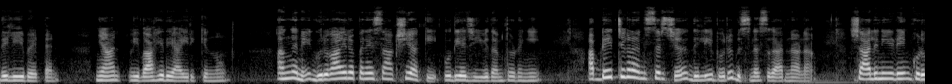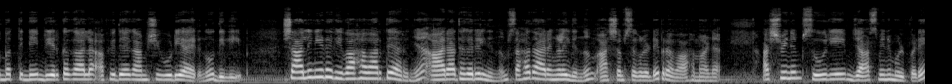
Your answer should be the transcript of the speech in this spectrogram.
ദിലീപേട്ടൻ. ഞാൻ വിവാഹിതയായിരിക്കുന്നു. അങ്ങനെ ഗുരുവായൂരപ്പനെ സാക്ഷിയാക്കി പുതിയ ജീവിതം തുടങ്ങി. അപ്ഡേറ്റുകൾ അനുസരിച്ച് ദിലീപ് ഒരു ബിസിനസ്സുകാരനാണ്. ശാലിനിയുടെയും കുടുംബത്തിന്റെയും ദീർഘകാല അഭ്യുദയകാംക്ഷി കൂടിയായിരുന്നു ദിലീപ്. ശാലിനിയുടെ വിവാഹ വാർത്ത അറിഞ്ഞ് ആരാധകരിൽ നിന്നും സഹതാരങ്ങളിൽ നിന്നും ആശംസകളുടെ പ്രവാഹമാണ്. അശ്വിനും സൂര്യയും ജാസ്മിനും ഉൾപ്പെടെ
